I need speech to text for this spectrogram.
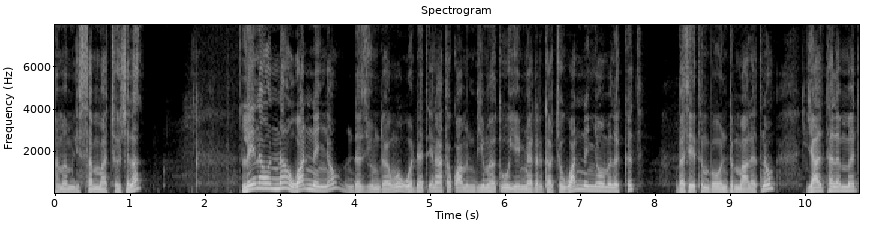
ህመም ሊሰማቸው ይችላል። ሌላውና ዋነኛው እንደዚሁም ደግሞ ወደ ጤና ተቋም እንዲመጡ የሚያደርጋቸው ዋነኛው ምልክት በሴትም በወንድም ማለት ነው ያልተለመደ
